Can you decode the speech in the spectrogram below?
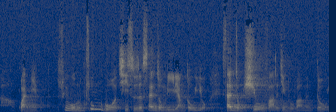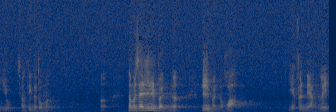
啊观念，所以我们中国其实这三种力量都有，三种修法的净土法门都有，这样听得懂吗？啊，那么在日本呢，日本的话也分两类，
